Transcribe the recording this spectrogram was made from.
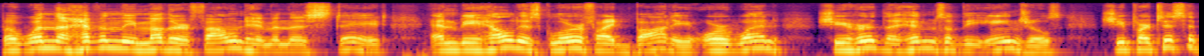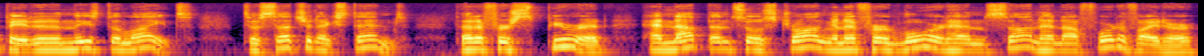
But when the heavenly mother found him in this state, and beheld his glorified body, or when she heard the hymns of the angels, she participated in these delights to such an extent that if her spirit had not been so strong, and if her Lord and Son had not fortified her,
